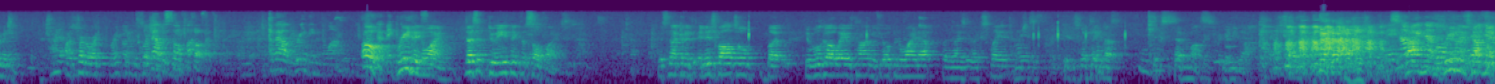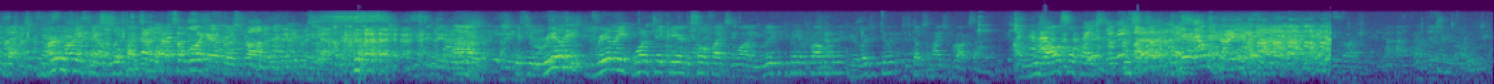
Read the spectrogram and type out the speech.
I mentioned, I try, I was trying to write, write down the question. About the sulfite, about breathing the wine. That Oh, make a breathing the difference? wine, doesn't do anything to the sulfites. It's not gonna, it is volatile, but it will go away with time if you open the wine up, but as I explain it, and it's, it's gonna take about six, seven months. to do that. It's not waiting that Not- long. Breathing is not meant for that. You really can't take sulfites out. Some blowing air through a straw to make it go any faster. Um, If you really, really want to take care of the sulfites in the wine, you really think you may have a problem with it, you're allergic to it, just dump some hydrogen peroxide in it. It'll Remove all the sulfites.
